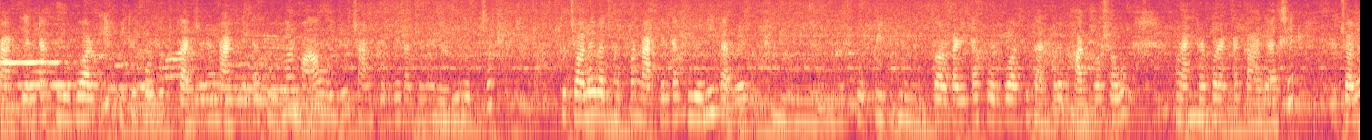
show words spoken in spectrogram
নারকেলটা খুলবো আর কি, পিঠে করব তার জন্য নারকেলটা খুলবো আর মাও ওই যে চান করবে, তার জন্য রেডি হচ্ছে। তো চলো এবার ঝটপট নারকেলটা খুলে নিই, তারপরে তরকারিটা করব আর কি, তারপরে ভাত বসাবো। একটার পর একটা কাজ আছে। চলো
